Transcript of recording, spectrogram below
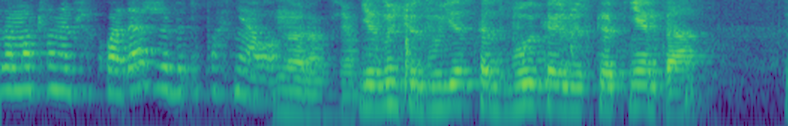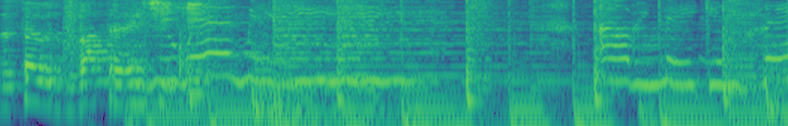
zamoczone przekładasz, żeby to pachniało. No racja. Jezunciu, 22 już jest klepnięta. Zostały dwa prezenciki. I'll be making plans,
